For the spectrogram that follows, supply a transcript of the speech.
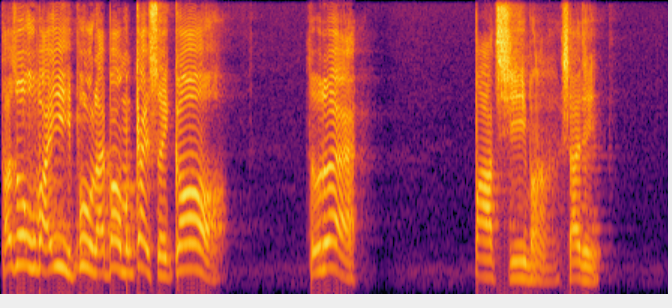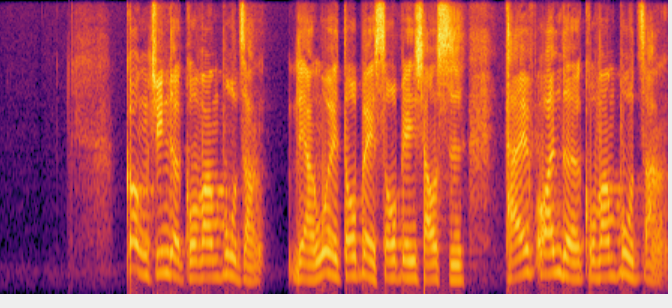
他说五百亿，不如来帮我们盖水沟，对不对？八七嘛，下一题。共军的国防部长两位都被收编消失，台湾的国防部长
